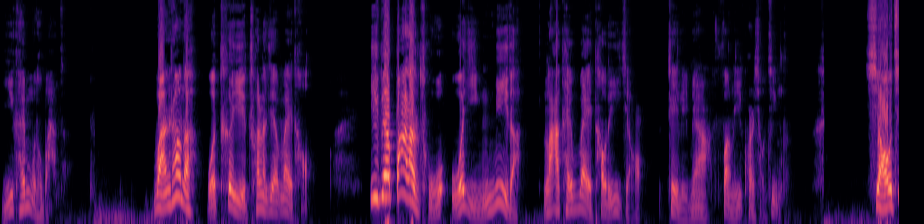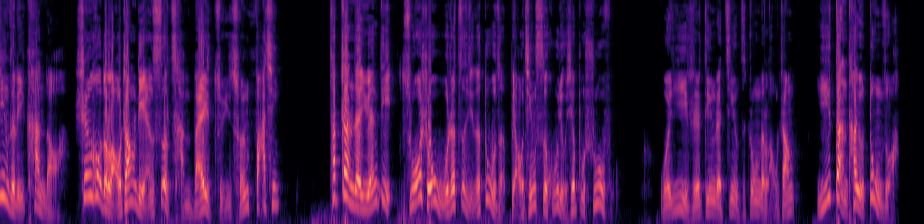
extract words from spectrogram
移开木头板子。晚上呢，我特意穿了件外套，一边扒拉着土，我隐秘的拉开外套的一角，这里面啊放了一块小镜子。小镜子里看到啊，身后的老张脸色惨白，嘴唇发青，他站在原地，左手捂着自己的肚子，表情似乎有些不舒服。我一直盯着镜子中的老张，一旦他有动作啊，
